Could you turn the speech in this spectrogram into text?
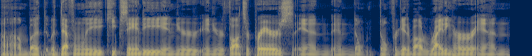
Um, but but definitely keep Sandy in your in your thoughts or prayers, and and don't don't forget about writing her and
